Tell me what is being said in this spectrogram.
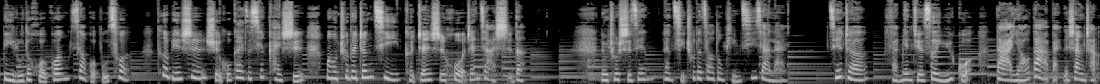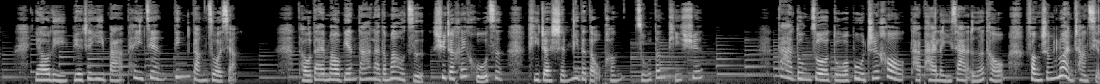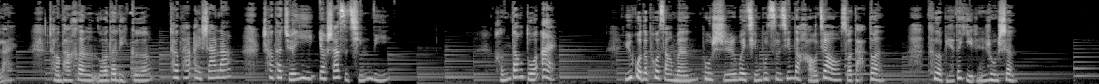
壁炉的火光效果不错，特别是水壶盖子掀开时冒出的蒸汽，可真是货真价实的。留出时间让起初的躁动平息下来，接着。反面角色雨果大摇大摆地上场，腰里别着一把佩剑，叮当作响。头戴帽边耷拉的帽子，蓄着黑胡子，披着神秘的斗篷，足蹬皮靴。大动作踱步之后，他拍了一下额头，放声乱唱起来，唱他恨罗德里格，唱他爱莎拉，唱他决意要杀死情敌。横刀夺爱，雨果的破嗓门不时为情不自禁的嚎叫所打断，特别的引人入胜。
